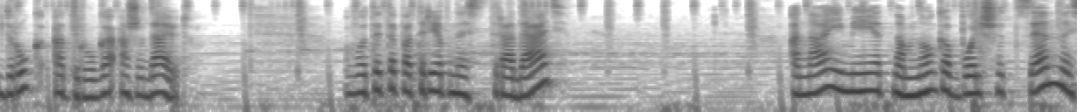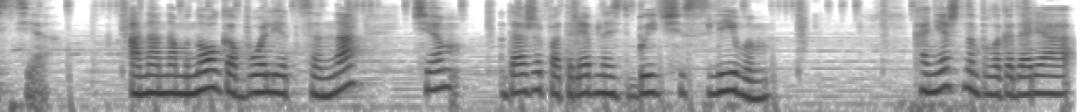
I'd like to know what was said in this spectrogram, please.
друг от друга ожидают. Вот эта потребность страдать она имеет намного больше ценности, она намного более ценна, чем даже потребность быть счастливым. Конечно, благодаря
